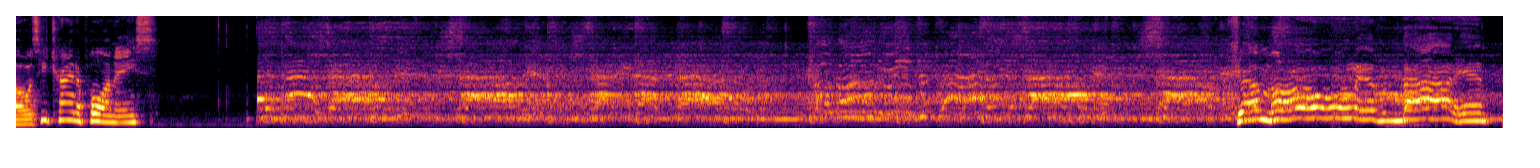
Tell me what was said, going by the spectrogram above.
Oh, is he trying to pull an ace? Come on, everybody.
